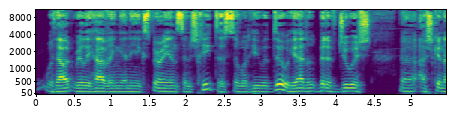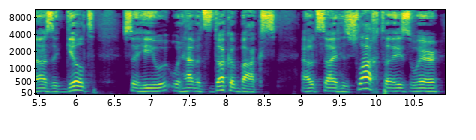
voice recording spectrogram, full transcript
without really having any experience in shchita. So what he would do, he had a bit of Jewish uh, Ashkenazic guilt, so he w- would have a tzedakah box outside his shlachtais where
